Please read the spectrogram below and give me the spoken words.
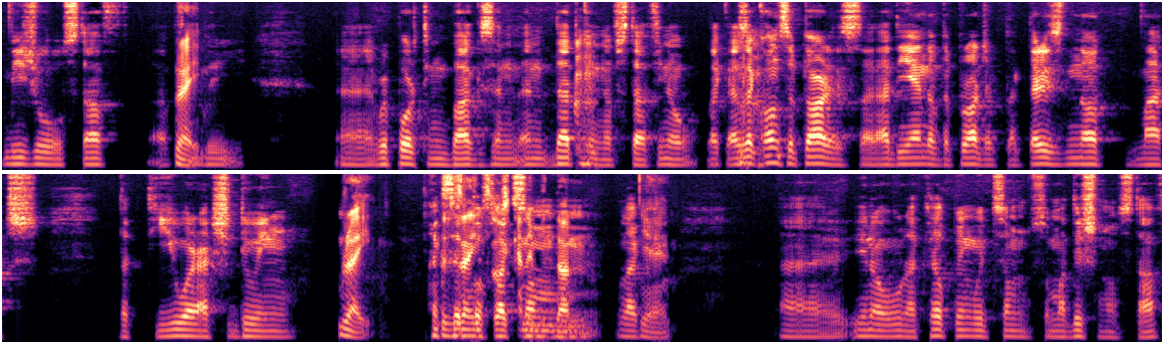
visual stuff uh, Right. the uh, reporting bugs and and that Mhm. kind of stuff you know like as a Mhm. concept artist uh, at the end of the project like there is not much that you are actually doing Right. Except of like some done. like Yeah. uh, you know like helping with some some additional stuff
